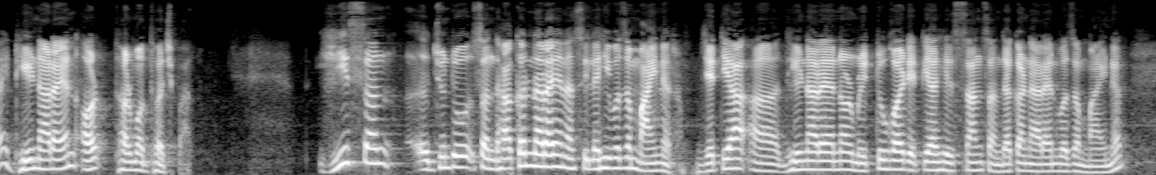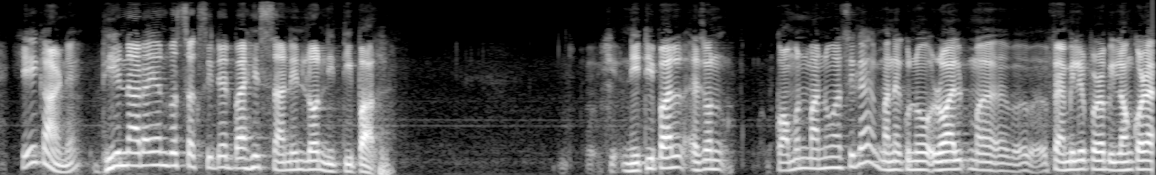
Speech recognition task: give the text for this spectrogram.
ৰাইট ধীৰ নাৰায়ণ অৰ ধৰ্মধ্বজ পাল। হি চান যোনটো সন্ধ্যাকৰ নাৰায়ণ আছিলে হি ৱাজ এ মাইনাৰ যেতিয়া ধীৰ নাৰায়ণৰ মৃত্যু হয় তেতিয়া his son Sandhyakar Narayan was a minor সেইকাৰণে Dhir Narayan was succeeded by his son in law Nitipal. Nitipal এজন কমন মানুহ আছিলে মানে কোনো ৰয়েল ফেমিলিৰ পৰা বিলং কৰা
